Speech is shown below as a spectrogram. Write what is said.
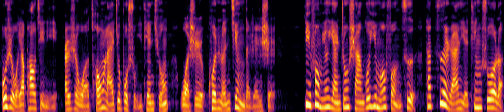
不是我要抛弃你，而是我从来就不属于天穹，我是昆仑镜的人士。”帝凤鸣眼中闪过一抹讽刺，他自然也听说了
